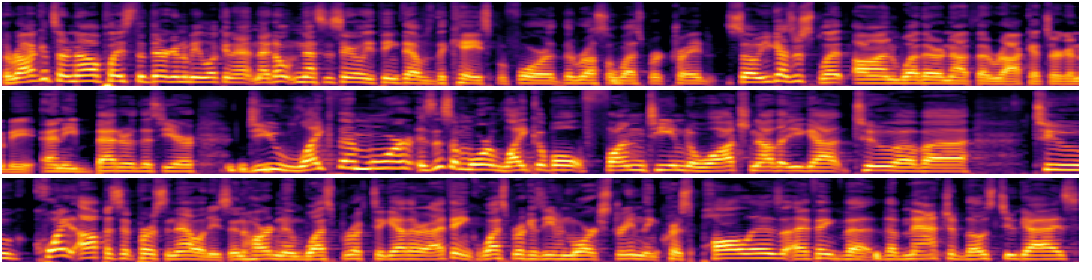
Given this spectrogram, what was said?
the Rockets are now a place that they're going to be looking at, and I don't necessarily think that was the case before the Russell Westbrook trade. So you guys are split on whether or not the Rockets are going to be any better this year. Do you like them more? Is this a more likable, fun team to watch now that you got two of uh, two quite opposite personalities in Harden and Westbrook together. I think Westbrook is even more extreme than Chris Paul is. I think the the match of those two guys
